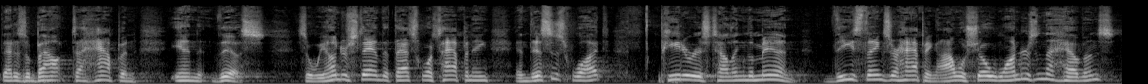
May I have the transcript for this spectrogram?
that is about to happen in this. So we understand that that's what's happening, and this is what Peter is telling the men. These things are happening. I will show wonders in the heavens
